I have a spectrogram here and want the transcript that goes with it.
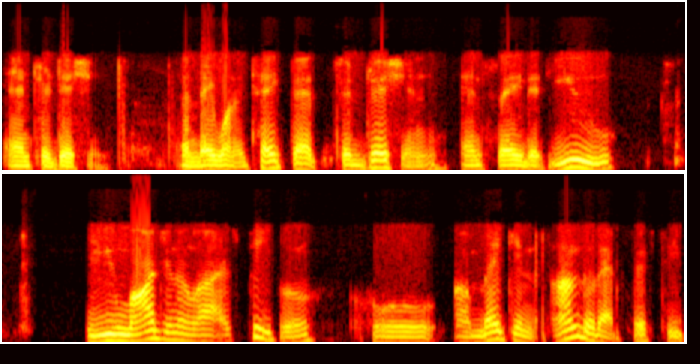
and tradition. And they want to take that tradition and say that you you marginalize people who are making under that 50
